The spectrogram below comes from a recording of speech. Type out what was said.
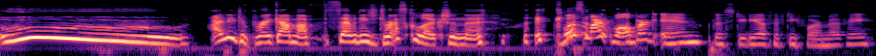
Ooh. I need to break out my 70s dress collection then. like, Was Mark Wahlberg in the Studio 54 movie?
